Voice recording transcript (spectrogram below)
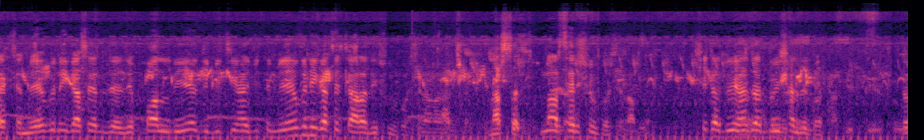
দেখছেন মেহগনি গাছের যে ফল দিয়ে যে বিচি হয় বিচি মেহগনি গাছের চারা দিয়ে শুরু করছিলাম। আচ্ছা নার্সারি। নার্সারি শুরু করছিলাম। সেটা দুই হাজার দুই সালের কথা। তো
